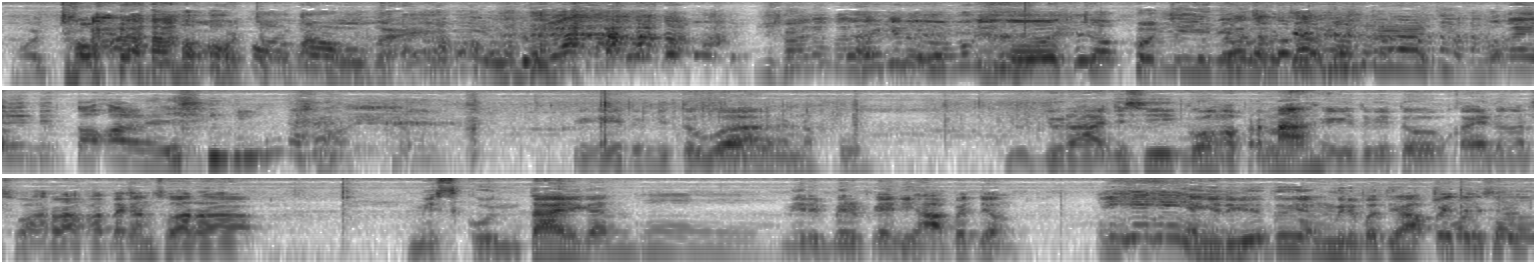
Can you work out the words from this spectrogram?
ngocop aja ngocop depan muka. Eh, Gimana kan Lagi lu ngomongin ngocok. Ini macam muka aja, gue kayak di, tool ya. kayak gitu gitu gua anak gua. jujur aja sih gua nggak pernah kayak gitu gitu kayak dengar suara katanya kan suara Miss Kuntai kan Hmm. mirip-mirip kayak di HP tuh yang Ih, yang gitu-gitu tuh yang mirip banget di HP Cuman tuh sih. kalau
